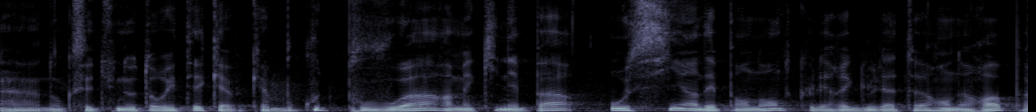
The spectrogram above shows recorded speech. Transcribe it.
Euh, donc c'est une autorité qui a, beaucoup de pouvoir, mais qui n'est pas aussi indépendante que les régulateurs en Europe.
